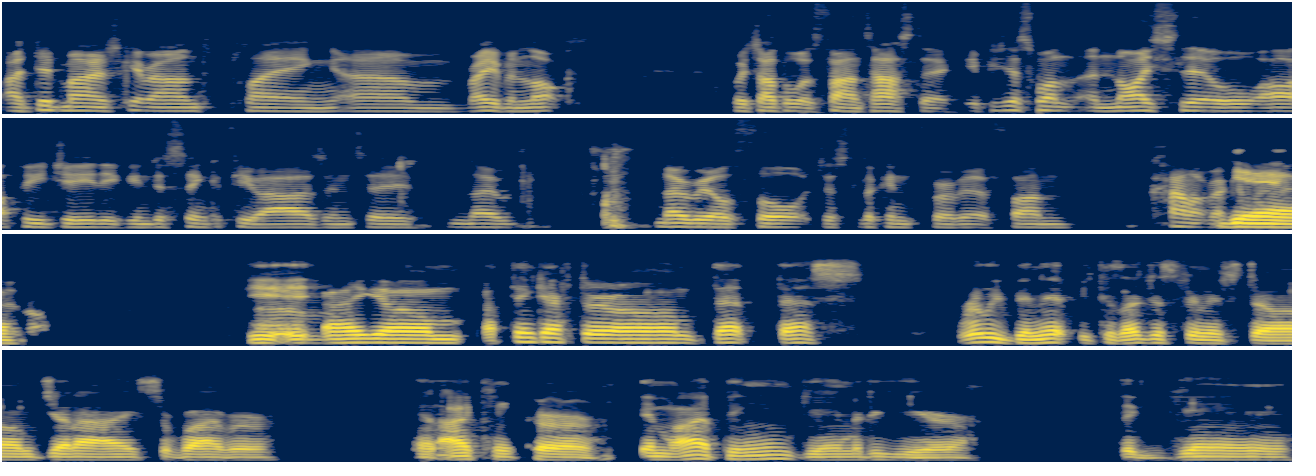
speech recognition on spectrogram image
I did manage to get around to playing um, Ravenlok, which I thought was fantastic. If you just want a nice little RPG that you can just sink a few hours into, no, no real thought, just looking for a bit of fun, I cannot recommend Yeah. it. Yeah, Um, I um I think after um that that's really been it because I just finished um Jedi Survivor and I concur. In my opinion, game of the year. The game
